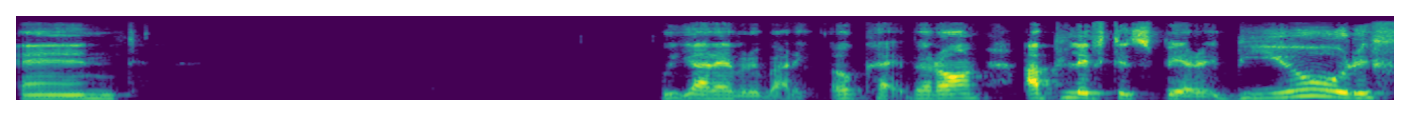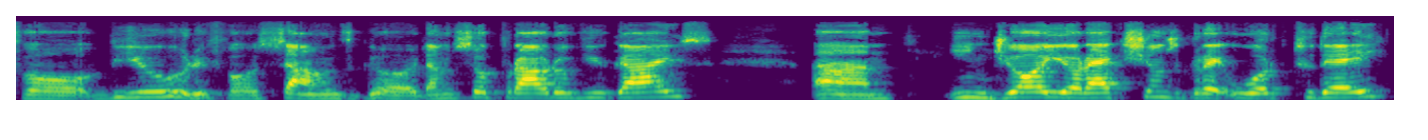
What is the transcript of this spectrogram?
And we got everybody. Okay, Veron, uplifted spirit. Beautiful, beautiful. Sounds good. I'm so proud of you guys. Um, enjoy your actions. Great work today.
